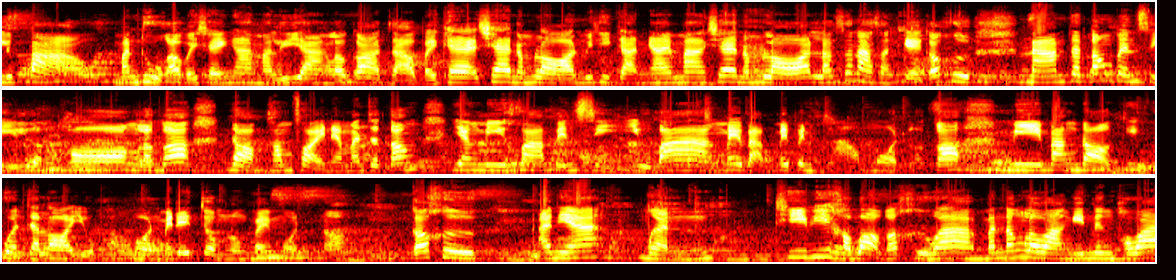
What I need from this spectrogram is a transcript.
หรือเปล่า มันถูกเอาไปใช้งานมาหรือยังเราก็อาจจะเอาไปแค่แช่น้ำร้อน วิธีการง่ายมากแช่น้ำร้อน ลักษณะสังเกตก็คือน้ำจะต้องเป็นสีเหลืองทอง แล้วก็ดอกคำฝอยเนี่ยมันจะต้องยังมีความเป็นสีอยู่บ้าง ไม่แบบไม่เป็นขาวหมด แล้วก็มีบางดอกที่ควรจะลอยอยู่ข้างบนไม่ได้จมลงไปหมดเนาะก็คืออันเนี้ยเหมือนที่พี่เขาบอกก็คือว่ามันต้องระวังนิดนึง เพราะว่า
